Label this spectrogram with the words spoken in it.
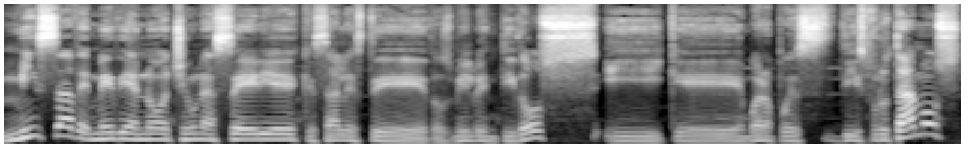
Misa de Medianoche, una serie que sale este 2022 y que, bueno, pues disfrutamos.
